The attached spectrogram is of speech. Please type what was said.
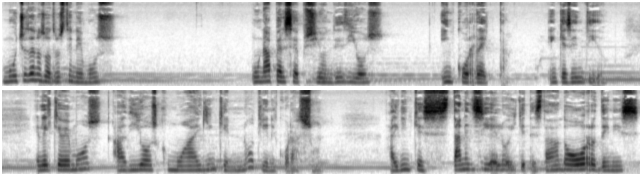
Muchos de nosotros tenemos una percepción de Dios incorrecta. ¿En qué sentido? En el que vemos a Dios como alguien que no tiene corazón alguien que está en el cielo y que te está dando órdenes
